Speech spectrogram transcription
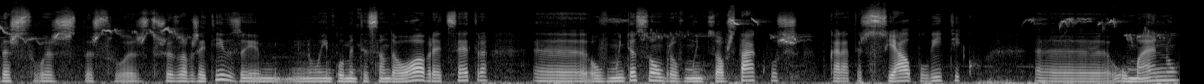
das suas, das suas, dos seus objetivos, em, na implementação da obra, etc. houve muita sombra, houve muitos obstáculos, de caráter social, político, uh, humano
